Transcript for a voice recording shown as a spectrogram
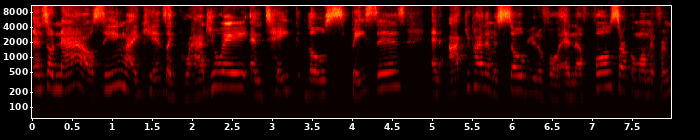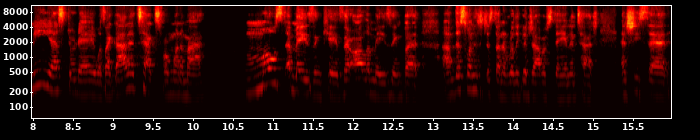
And so now seeing my kids like graduate and take those spaces and occupy them is so beautiful. And a full circle moment for me yesterday was I got a text from one of my most amazing kids. They're all amazing, but um, this one has just done a really good job of staying in touch. And she said,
